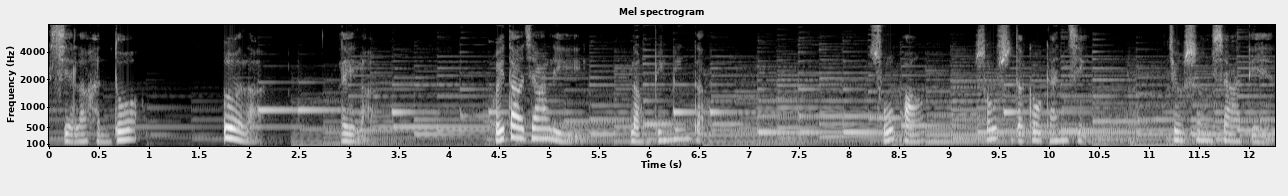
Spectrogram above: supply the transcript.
写了很多，饿了，累了。回到家里，冷冰冰的。厨房收拾得够干净，就剩下点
